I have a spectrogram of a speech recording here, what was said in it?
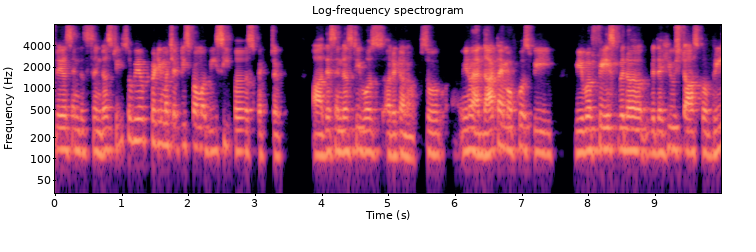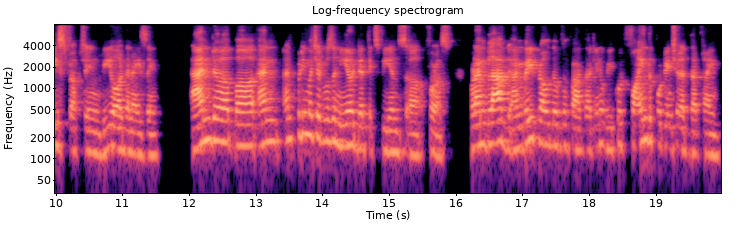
players in this industry, so we were pretty much, at least from a VC perspective, uh, this industry was a written off. So, you know, at that time, of course, we we were faced with a with a huge task of restructuring, reorganizing, and uh, uh, and and pretty much it was a near death experience uh, for us but i'm glad i'm very proud of the fact that you know we could find the potential at that time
